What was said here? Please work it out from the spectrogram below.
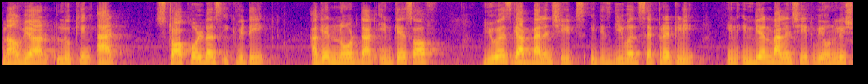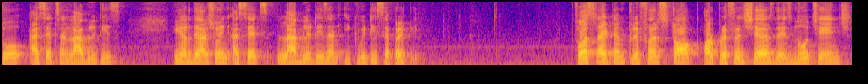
Now, we are looking at stockholders equity. Again note that in case of US GAAP balance sheets, it is given separately. In Indian balance sheet, we only show assets and liabilities. Here they are showing assets, liabilities and equity separately. First item preferred stock or preference shares, there is no change.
